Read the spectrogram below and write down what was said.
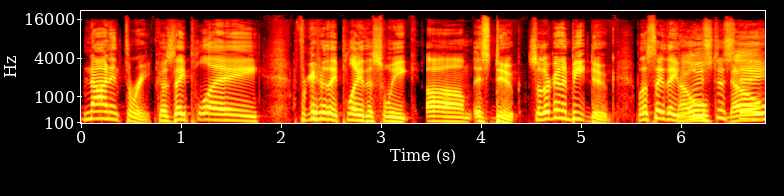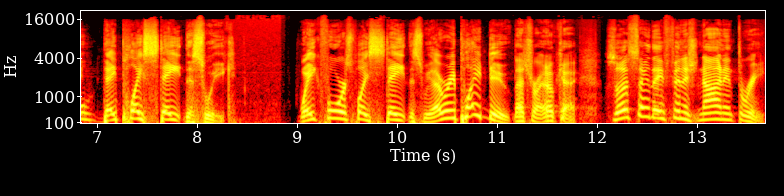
9 and 3 cuz they play I forget who they play this week. Um, it's Duke. So they're going to beat Duke. But let's say they no, lose to State. They play State this week. Wake Forest plays State this week. They already played Duke. That's right. Okay. So let's say they finish 9 and 3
